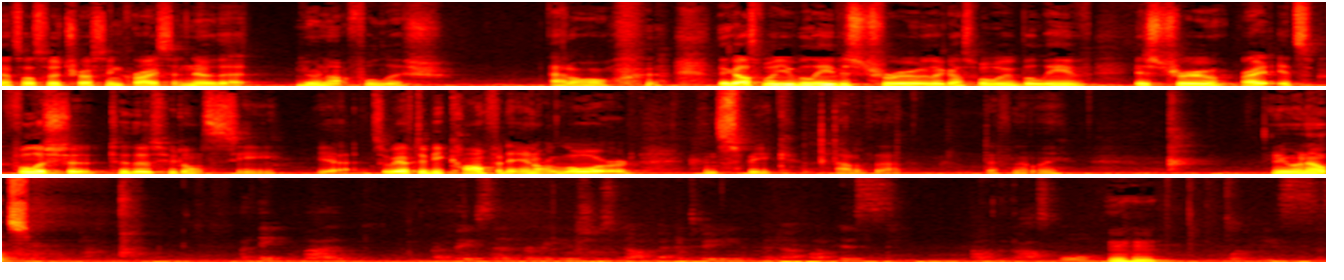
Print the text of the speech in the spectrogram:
Yeah, it's also trusting Christ and know that you're not foolish at all. the gospel you believe is true. The gospel we believe is true, right? It's foolish to, to those who don't see yet. So we have to be confident in our Lord and speak out of that. Definitely. Anyone else? I think my a big sin for me is just not meditating enough on his on the gospel. Mm-hmm. What he's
